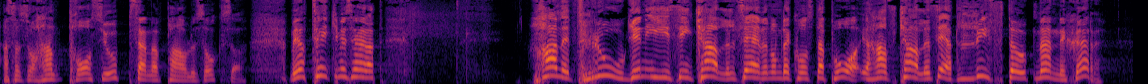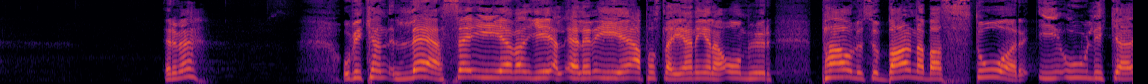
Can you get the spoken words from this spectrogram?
Alltså så han tas ju upp sen av Paulus också. Men jag tänker mig så här att han är trogen i sin kallelse även om det kostar på. Hans kallelse är att lyfta upp människor. Är du med? Och vi kan läsa i, evangel eller i Apostlagärningarna om hur Paulus och Barnabas står i olika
